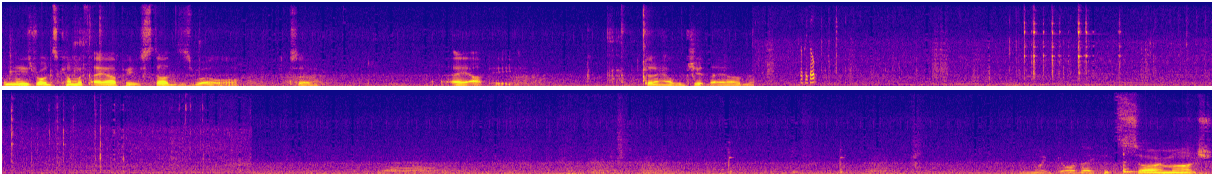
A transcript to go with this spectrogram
And these rods come with ARP studs as well, so ARP. Don't know how legit they are. But oh my god, they hit so much.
